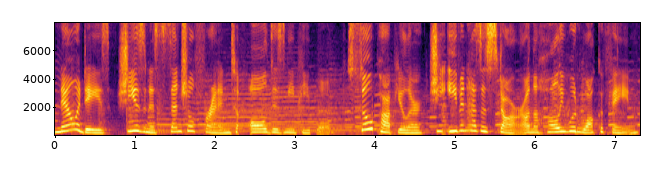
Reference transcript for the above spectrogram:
Nowadays, she is an essential friend to all Disney people. So popular, she even has a star on the Hollywood Walk of Fame,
